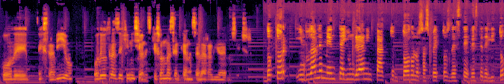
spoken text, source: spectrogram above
o de extravío o de otras definiciones que son más cercanas a la realidad de los hechos. Doctor, indudablemente hay un gran impacto en todos los aspectos de este, de este delito.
